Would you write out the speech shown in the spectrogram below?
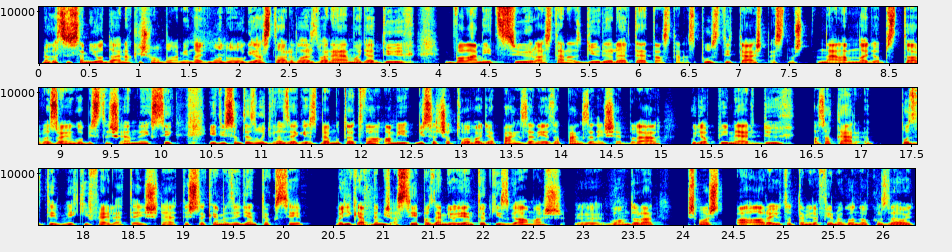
meg azt hiszem Jodának is van valami nagy monológia a Star Warsban, nem? Hogy a düh valamit szül, aztán az gyűlöletet, aztán az pusztítást, ezt most nálam nagyobb Star Wars rajongó biztos emlékszik. Itt viszont ez úgy van az egész bemutatva, ami visszacsatolva, hogy a punk zené, ez a punk zené is ebből áll, hogy a primer düh az akár pozitív végkifejlete is lehet, és nekem ez egy ilyen tök szép. Vagy inkább nem is a szép, az nem jó, ilyen tök izgalmas gondolat, és most arra jutottam hogy a filmre gondolkozva, hogy,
